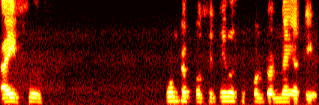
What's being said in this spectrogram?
hay sus puntos positivos y puntos negativos.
